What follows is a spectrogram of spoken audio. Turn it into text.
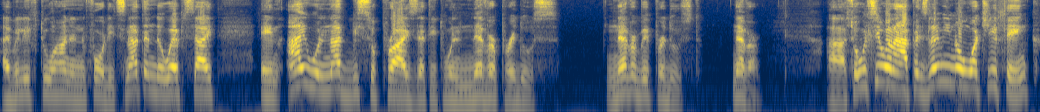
I believe, 240. It's not in the website, and I will not be surprised that it will never produce. Never be produced. Never. Uh, so we'll see what happens. Let me know what you think.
